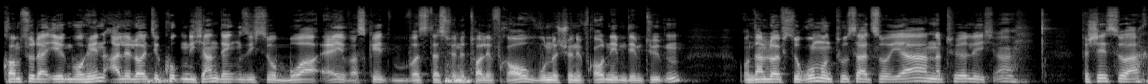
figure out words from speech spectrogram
kommst du da irgendwo hin, alle Leute gucken dich an, denken sich so, boah, ey, was geht, was ist das für eine tolle Frau, wunderschöne Frau neben dem Typen. Und dann läufst du rum und tust halt so, ja, natürlich. Ah, verstehst du? Ach,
